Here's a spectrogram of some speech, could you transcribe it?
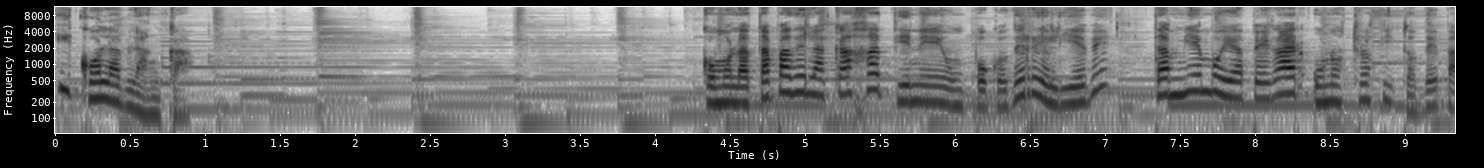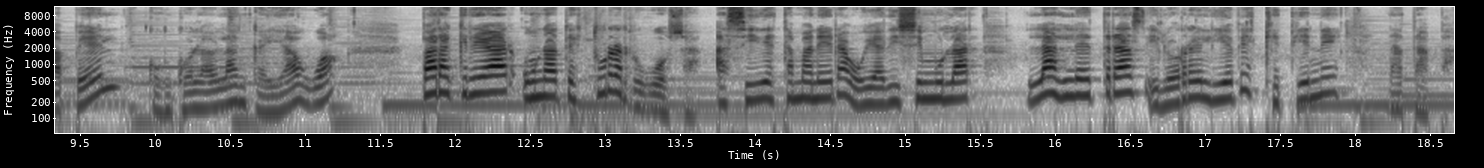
y cola blanca. Como la tapa de la caja tiene un poco de relieve, también voy a pegar unos trocitos de papel con cola blanca y agua para crear una textura rugosa. Así de esta manera voy a disimular las letras y los relieves que tiene la tapa.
